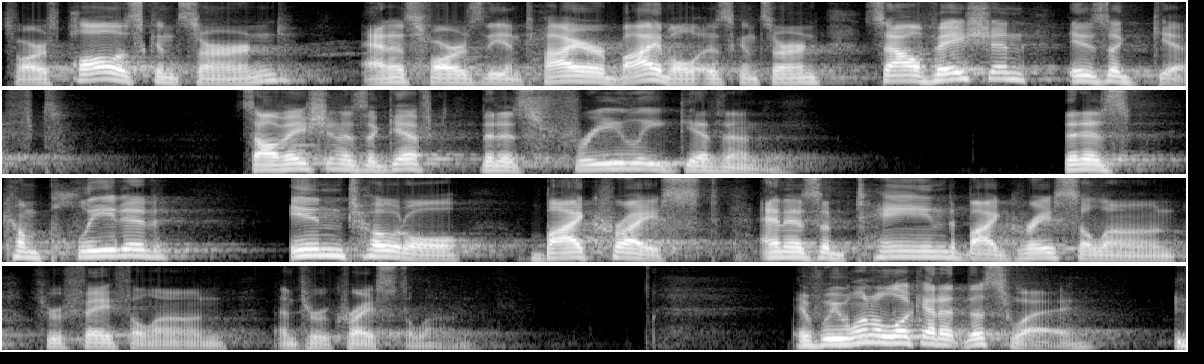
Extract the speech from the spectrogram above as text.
as far as Paul is concerned, and as far as the entire Bible is concerned, salvation is a gift. Salvation is a gift that is freely given, that is completed in total by Christ and is obtained by grace alone, through faith alone, and through Christ alone. If we want to look at it this way,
